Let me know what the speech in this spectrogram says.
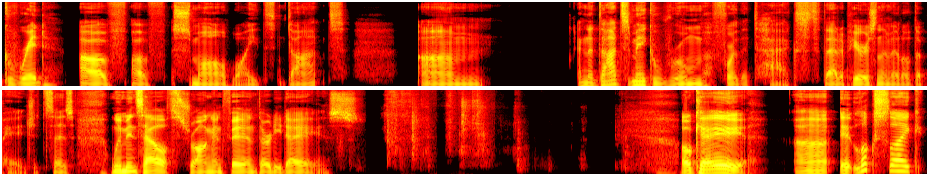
grid of of small white dots. Um, and the dots make room for the text that appears in the middle of the page. It says, Women's Health, strong and fit in 30 days. Okay. Uh, it looks like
